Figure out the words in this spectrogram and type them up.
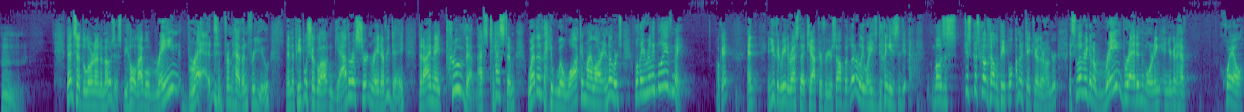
Hmm. Then said the Lord unto Moses, Behold, I will rain bread from heaven for you, and the people shall go out and gather a certain rate every day, that I may prove them, that's test them, whether they will walk in my law. In other words, will they really believe me? Okay? And, and you can read the rest of that chapter for yourself, but literally what he's doing, he said, Moses, just, just go tell the people, I'm going to take care of their hunger. It's literally going to rain bread in the morning, and you're going to have quail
